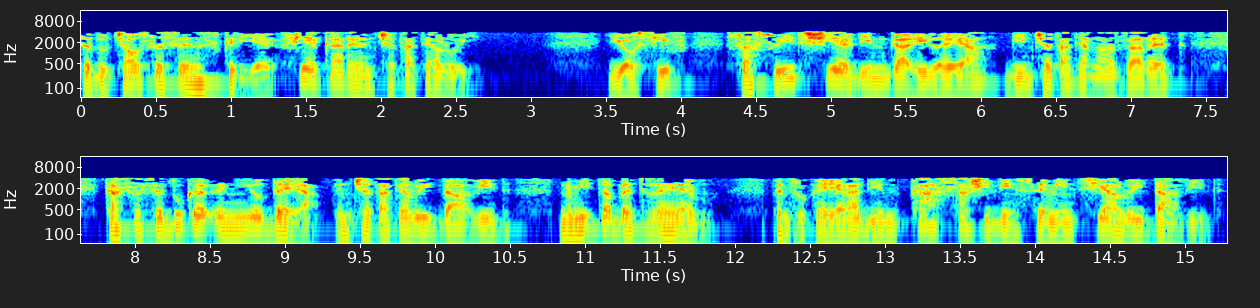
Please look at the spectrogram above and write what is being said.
se duceau să se înscrie, fiecare în cetatea lui. Iosif s-a suit și el din Galileea, din cetatea Nazaret, ca să se ducă în Iudeea, în cetatea lui David, numită Betleem, pentru că era din casa și din seminția lui David,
